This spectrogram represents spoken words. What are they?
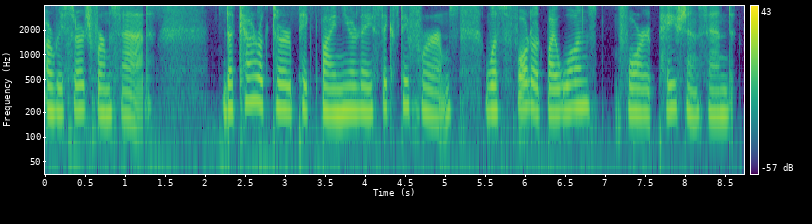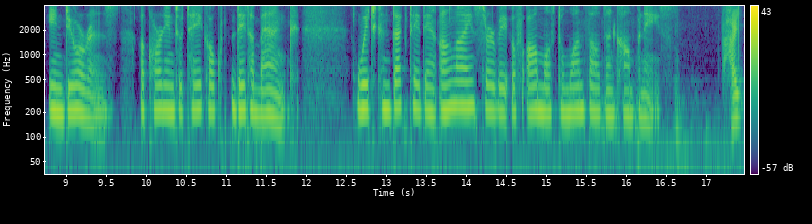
a research firm said. The character picked by nearly 60 firms was followed by ones for patience and endurance, according to Teikoku Data Bank, which conducted an online survey of almost 1,000 companies. はい、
